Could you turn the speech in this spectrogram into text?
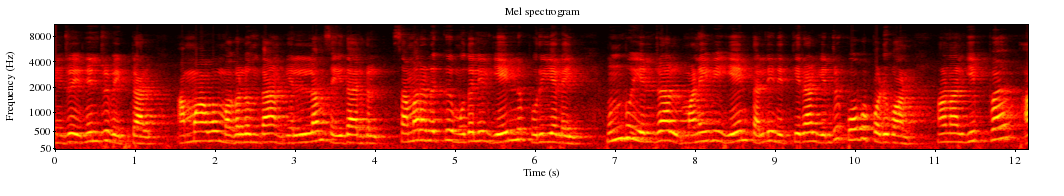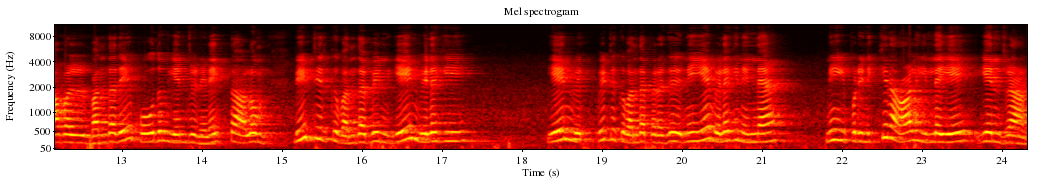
என்று நின்று விட்டாள் அம்மாவும் மகளும் தான் எல்லாம் செய்தார்கள். சமரனுக்கு முதலில் ஏன்னு புரியலை. முன்பு என்றால் மனைவி ஏன் தள்ளி நிற்கிறாள் என்று கோபப்படுவான். ஆனால் இப்ப அவள் வந்ததே போதும் என்று நினைத்தாலும் வீட்டிற்கு வந்தபின் ஏன் விலகி? ஏன் வீட்டுக்கு வந்த பிறகு நீ ஏன் விலகி நின்ன? நீ இப்படி நிற்கிற ஆள் இல்லையே என்றான்.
